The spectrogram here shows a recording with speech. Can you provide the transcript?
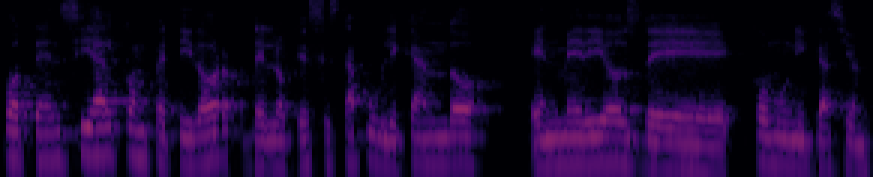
potencial competidor de lo que se está publicando en medios de comunicación.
